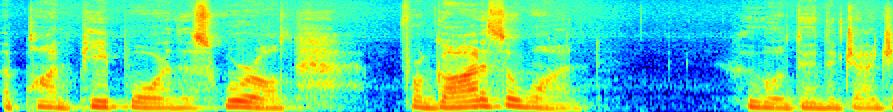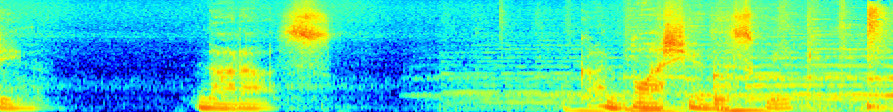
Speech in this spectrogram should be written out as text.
upon people or this world, for God is the one who will do the judging, not us. God bless you this week.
